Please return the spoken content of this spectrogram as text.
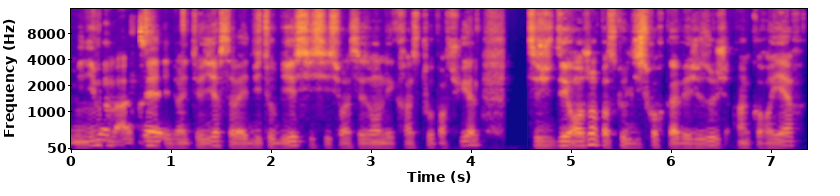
Minimum. Après, j'ai envie de te dire, ça va être vite oublié si, si sur la saison on écrase tout au Portugal. C'est juste dérangeant parce que le discours qu'avait Jésus encore hier,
